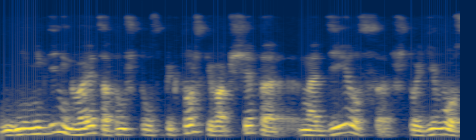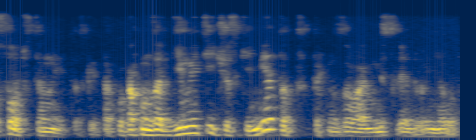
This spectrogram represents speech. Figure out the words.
нигде не говорится о том, что Спекторский вообще-то надеялся, что его собственный, так сказать, такой, как он называет, генетический метод, так называемый исследования, вот,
